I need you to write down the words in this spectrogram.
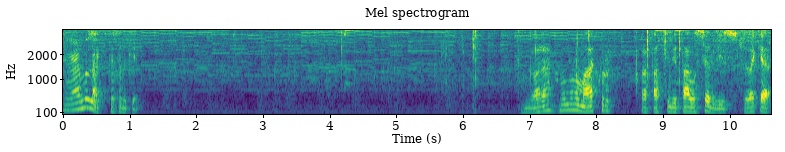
É, moleque, tá pensando o quê? Agora vamos no macro para facilitar o serviço. Apesar que a,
